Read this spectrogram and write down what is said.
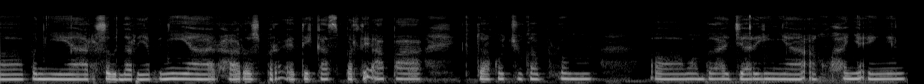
uh, penyiar sebenarnya penyiar harus beretika seperti apa gitu aku juga belum uh, mempelajarinya. Aku hanya ingin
